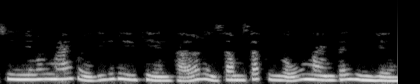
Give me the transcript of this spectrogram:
siêu như mát mát rồi đi cái thiền thở rồi xong sắp đi ngủ mang tới giường giường.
